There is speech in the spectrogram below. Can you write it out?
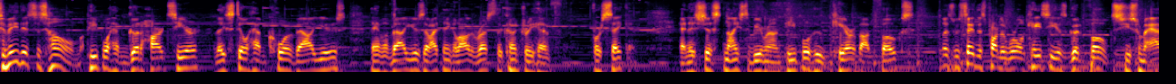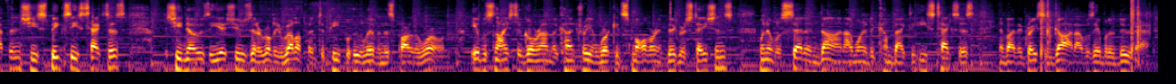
To me, this is home. People have good hearts here. They still have core values. They have values that I think a lot of the rest of the country have forsaken. And it's just nice to be around people who care about folks. As we say in this part of the world, Casey is good folks. She's from Athens. She speaks East Texas. She knows the issues that are really relevant to people who live in this part of the world. It was nice to go around the country and work at smaller and bigger stations. When it was said and done, I wanted to come back to East Texas, and by the grace of God, I was able to do that.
